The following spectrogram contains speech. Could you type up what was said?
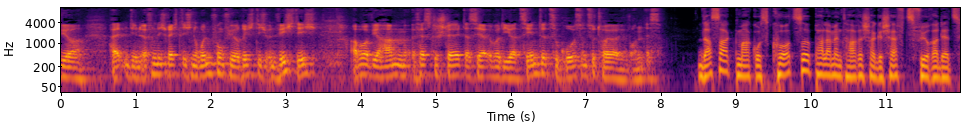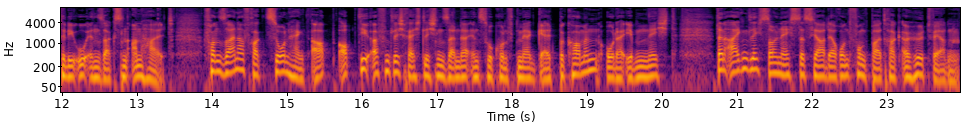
Wir halten den öffentlich-rechtlichen Rundfunk für richtig und wichtig, aber wir haben festgestellt, dass er über die Jahrzehnte zu groß und zu teuer geworden ist. Das sagt Markus Kurze, parlamentarischer Geschäftsführer der CDU in Sachsen-Anhalt. Von seiner Fraktion hängt ab, ob die öffentlich-rechtlichen Sender in Zukunft mehr Geld bekommen oder eben nicht. Denn eigentlich soll nächstes Jahr der Rundfunkbeitrag erhöht werden.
